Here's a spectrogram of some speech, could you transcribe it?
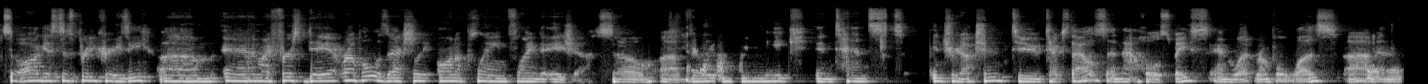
So August is pretty crazy. Um, and my first day at Rumpl was actually on a plane flying to Asia. So uh, very unique, intense introduction to textiles and that whole space and what Rumpl was um, and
